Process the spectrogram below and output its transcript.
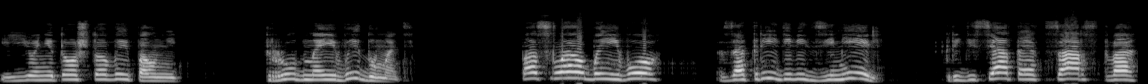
Ее не то что выполнить, трудно и выдумать. Послал бы его за три девять земель, тридесятое царство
